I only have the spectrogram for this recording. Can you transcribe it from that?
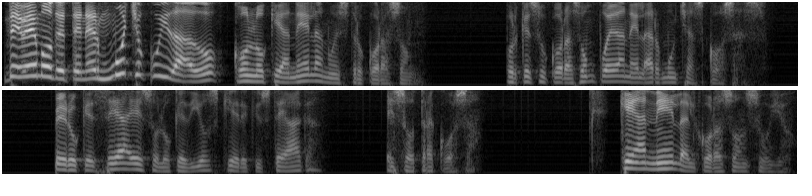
Debemos de tener mucho cuidado con lo que anhela nuestro corazón, porque su corazón puede anhelar muchas cosas, pero que sea eso lo que Dios quiere que usted haga, es otra cosa. ¿Qué anhela el corazón suyo?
